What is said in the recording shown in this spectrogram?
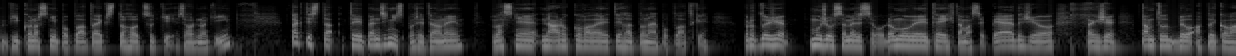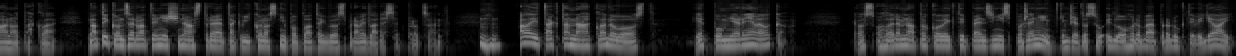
výkonnostní poplatek z toho, co ti zhodnotí, tak ty, sta- ty penzijní spořitelny vlastně nárokovaly tyhle plné poplatky. Protože můžou se mezi sebou domluvit, je jich tam asi pět, že jo, takže tam to bylo aplikováno takhle. Na ty konzervativnější nástroje tak výkonnostní poplatek byl zpravidla 10%. Mm-hmm. Ale i tak ta nákladovost je poměrně velká. Jo, s ohledem na to, kolik ty penzijní spoření, tím, že to jsou i dlouhodobé produkty, vydělají,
